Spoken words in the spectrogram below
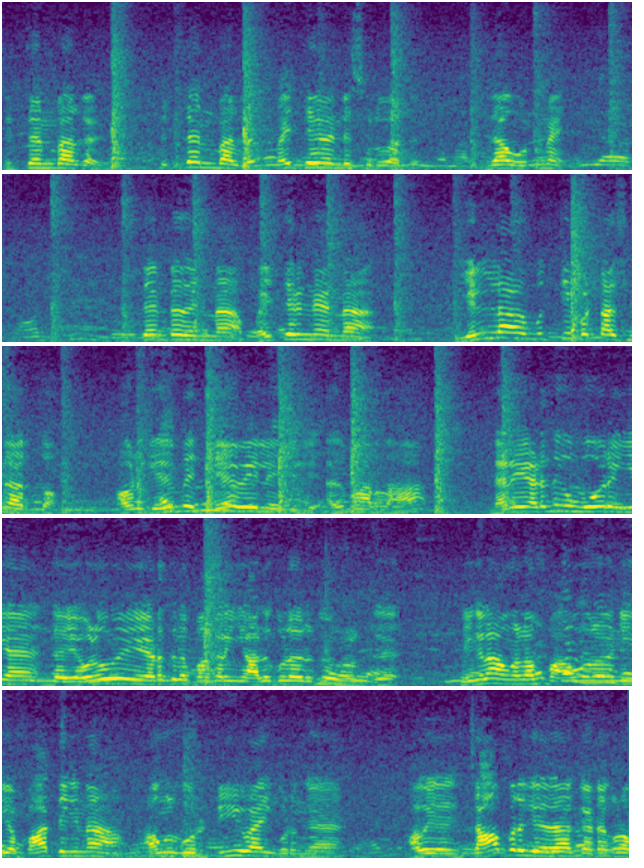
சித்தன்பார்கள் பித்தன்பார்கள் பைத்தியகரன் என்று சொல்லுவார்கள். இதான் உண்மை. பித்தன்றது என்ன? பைத்தியரன் என்ன? எல்லா முத்தி பட்டாசுன்னு அர்த்தம். அவனுக்கு எதுவுமே தேவையில்லை சொல்லி. அது மாதிரிதான். நிறைய இடத்துக்கு போறீங்க. இந்த எவ்வளவு இடத்துல பாக்குறீங்க? அது கூட இருக்கவங்களுக்கு நீங்களாம் அவங்களாம் அவங்க நீங்க பாத்தீங்கன்னா அவங்களுக்கு ஒரு டீ வாங்கி கொடுங்க. அவை சாப்பிட்றதுக்கு ஏதாவது கேட்டால் கூட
